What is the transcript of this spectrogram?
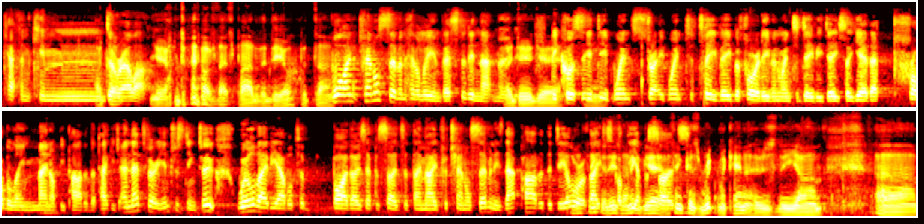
Kath and Kimderella. Yeah, I don't know if that's part of the deal, but uh, Well, and Channel Seven heavily invested in that movie. They did, yeah. because it, it went straight, it went to TV before it even went to DVD. So yeah, that probably may not be part of the package, and that's very interesting too. Will they be able to buy those episodes that they made for Channel Seven? Is that part of the deal, or have they just is. got I the think, yeah, I think because Rick McKenna, who's the um, uh,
